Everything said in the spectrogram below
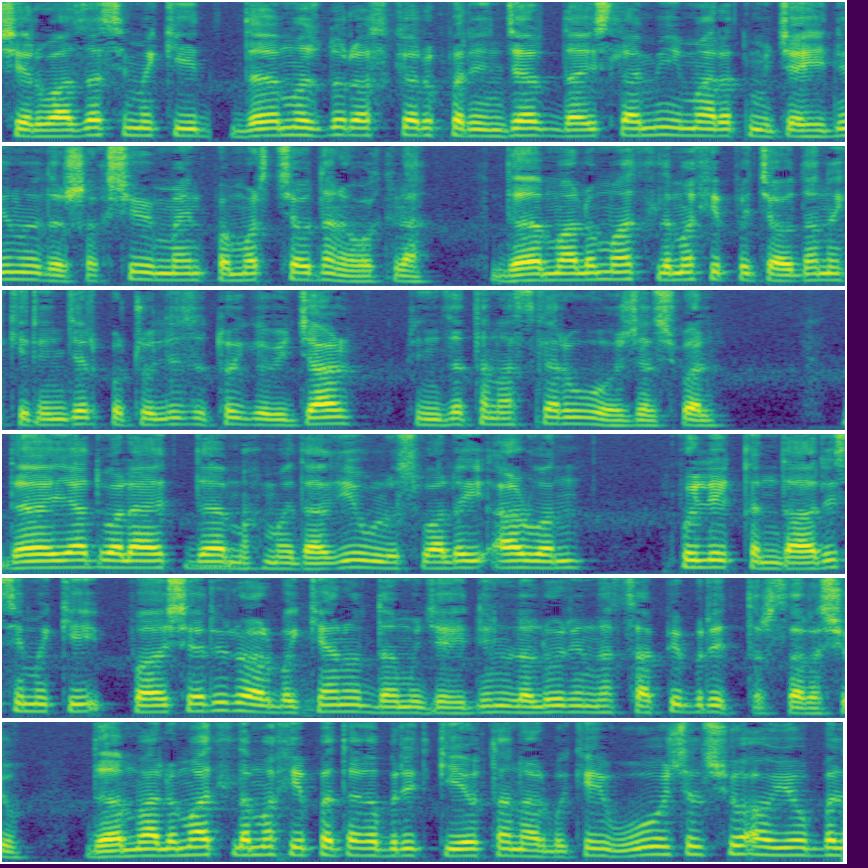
شیروازه سیمه کې د مزدور عسکرو په رینجر د اسلامي امارت مجاهدینو د ښخ شوي مین په مټ چاودنه وکړه. د معلومات له مخې په چاودنه کې رینجر په ټولیزه توګه ویجاړ، پنځه تنه عسکر ووژل شول. د یاد ولایت د محمد اغې ولسوالۍ اړوند پولې قنداري سیمه کې په شریرو اربکیانو د مجاهدینو له لوري ناڅاپي برید ترسره شو. د معلومات له مخې په دغه برید کې یو تن اربکی ووژل شو او یو بل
